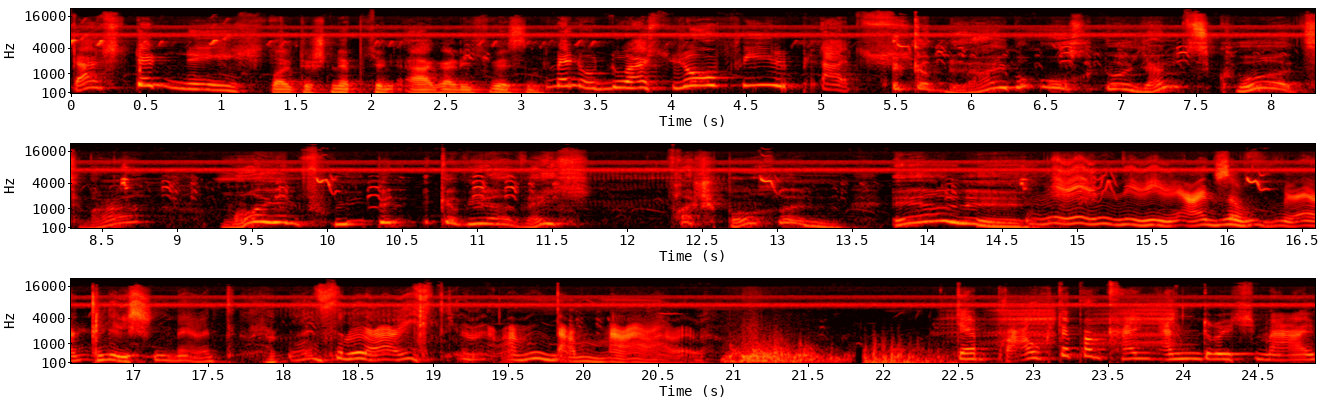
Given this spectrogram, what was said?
das denn nicht? wollte Schnäppchen ärgerlich wissen. Menno, du hast so viel Platz. Ich bleibe auch nur ganz kurz, wa? Morgen früh bin ich wieder weg. Versprochen. Ehrlich? Nee, nee, also wirklich nicht. Vielleicht ein andermal. Der braucht aber kein anderes Mal.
